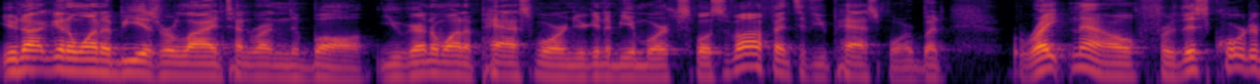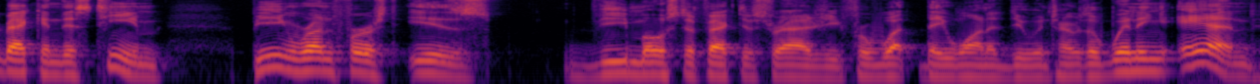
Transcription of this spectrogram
you're not going to want to be as reliant on running the ball. You're going to want to pass more, and you're going to be a more explosive offense if you pass more. But right now, for this quarterback and this team, being run first is the most effective strategy for what they want to do in terms of winning and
